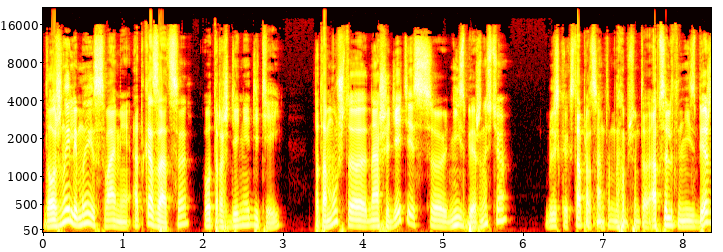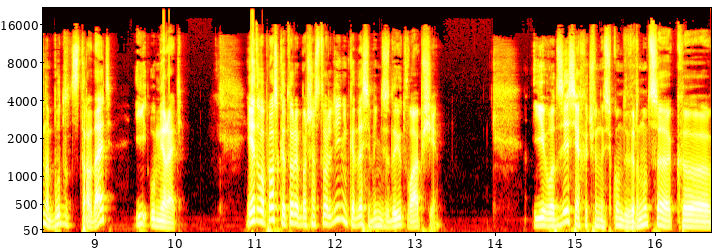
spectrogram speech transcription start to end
Должны ли мы с вами отказаться от рождения детей, потому что наши дети с неизбежностью, близко к 100%, да, в общем-то, абсолютно неизбежно будут страдать и умирать? И это вопрос, который большинство людей никогда себе не задают вообще. И вот здесь я хочу на секунду вернуться к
